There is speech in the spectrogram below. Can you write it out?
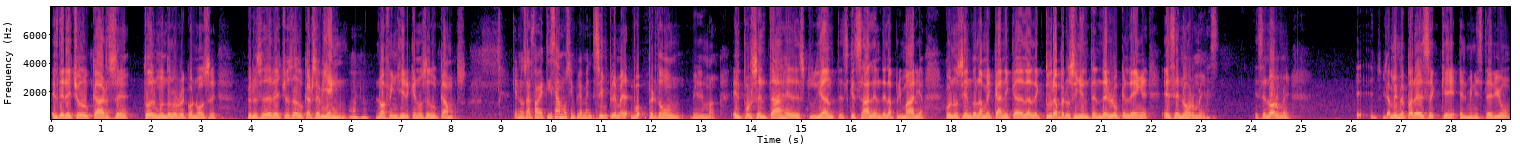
El derecho a educarse, todo el mundo lo reconoce, pero ese derecho es a educarse bien, no a fingir que nos educamos. Que nos alfabetizamos simplemente. Simplemente, perdón, Vilma, el porcentaje de estudiantes que salen de la primaria conociendo la mecánica de la lectura, pero sin entender lo que leen, es enorme. Es enorme. Eh, a mí me parece que el ministerio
